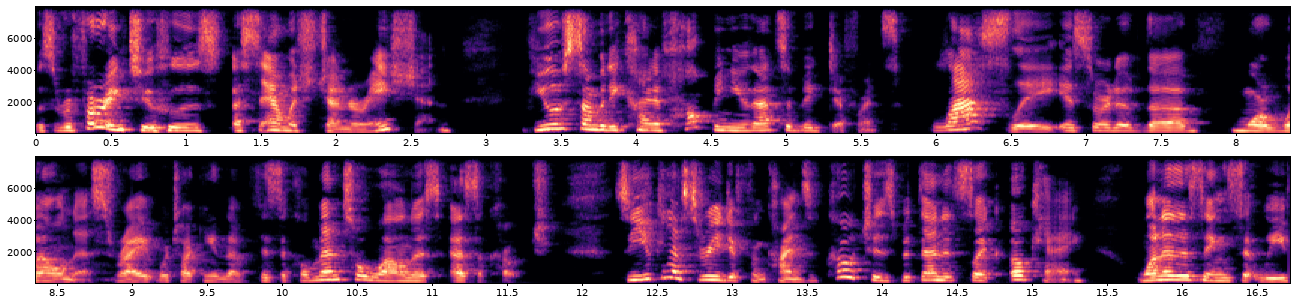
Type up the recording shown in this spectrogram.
was referring to, who's a sandwich generation, if you have somebody kind of helping you, that's a big difference. Lastly, is sort of the more wellness, right? We're talking about physical, mental wellness as a coach. So you can have three different kinds of coaches, but then it's like, okay, one of the things that we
